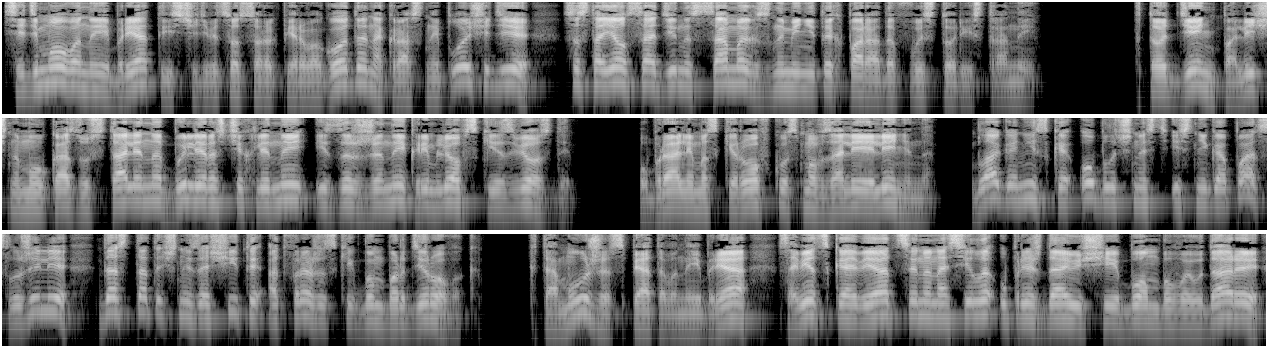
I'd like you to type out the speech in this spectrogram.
7 ноября 1941 года на Красной площади состоялся один из самых знаменитых парадов в истории страны. В тот день по личному указу Сталина были расчехлены и зажжены кремлевские звезды. Убрали маскировку с мавзолея Ленина, Благо низкая облачность и снегопад служили достаточной защитой от вражеских бомбардировок. К тому же с 5 ноября советская авиация наносила упреждающие бомбовые удары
